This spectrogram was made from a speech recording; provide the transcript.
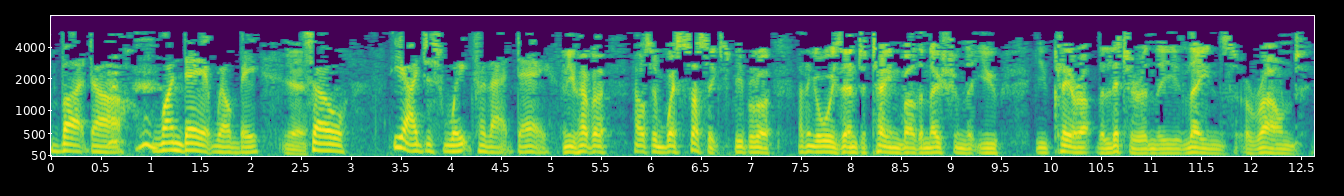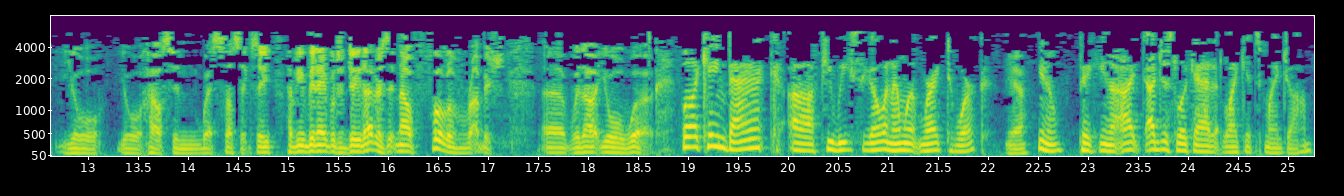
but uh, one day it will be. Yeah. So yeah, I just wait for that day. And you have a house in West Sussex. People are, I think, always entertained by the notion that you, you clear up the litter in the lanes around your your house in West Sussex. So have you been able to do that, or is it now full of rubbish uh, without your work? Well, I came back uh, a few weeks ago and I went right to work. Yeah. You know, picking. I I just look at it like it's my job,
